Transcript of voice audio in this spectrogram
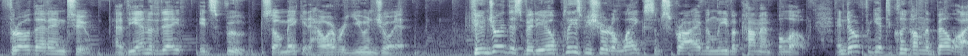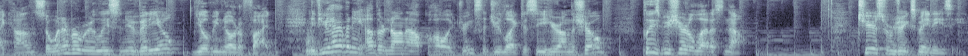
throw that in too. At the end of the day, it's food, so make it however you enjoy it. If you enjoyed this video, please be sure to like, subscribe, and leave a comment below. And don't forget to click on the bell icon so whenever we release a new video, you'll be notified. If you have any other non-alcoholic drinks that you'd like to see here on the show, please be sure to let us know. Cheers from Drinks Made Easy.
